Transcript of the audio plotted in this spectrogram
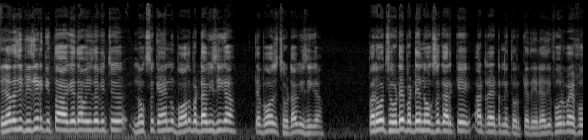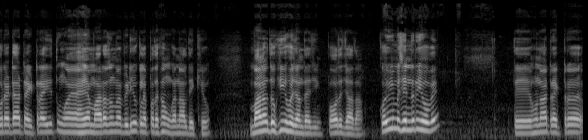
ਤੇ ਜਦ ਅਸੀਂ ਵਿਜ਼ਿਟ ਕੀਤਾ ਆਗੇ ਤਾਂ ਇਹਦੇ ਵਿੱਚ ਨੁਕਸ ਕਹਿਣ ਨੂੰ ਬਹੁਤ ਵੱਡਾ ਵੀ ਸੀਗਾ ਤੇ ਬਹੁਤ ਛੋਟਾ ਵੀ ਸੀਗਾ। ਪਰ ਉਹ ਛੋਟੇ ਵੱਡੇ ਨੁਕਸ ਕਰਕੇ ਆ ਟਰੈਕਟਰ ਨਹੀਂ ਤੁਰ ਕੇ ਦੇ ਰਿਹਾ ਸੀ। 4x4 ਐਡਾ ਟਰੈਕਟਰ ਹੈ ਜੀ ਧੂਆਂ ਆਇਆ ਹੈ ਮਾਰਾ ਤੁਹਾਨੂੰ ਮੈਂ ਵੀਡੀਓ ਕਲਿੱਪ ਦਿਖਾਉਂਗਾ ਨਾਲ ਦੇਖਿਓ। ਮਨ ਦੁਖੀ ਹੋ ਜਾਂਦਾ ਜੀ, ਬਹੁਤ ਜ਼ਿਆਦਾ। ਕੋਈ ਵੀ ਮਸ਼ੀਨਰੀ ਹੋਵੇ ਤੇ ਹੁਣ ਆ ਟਰੈਕਟਰ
